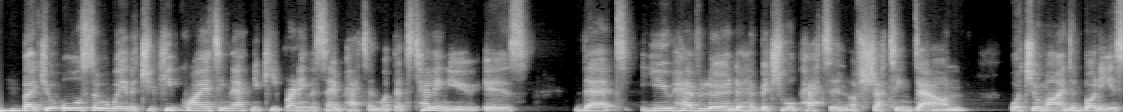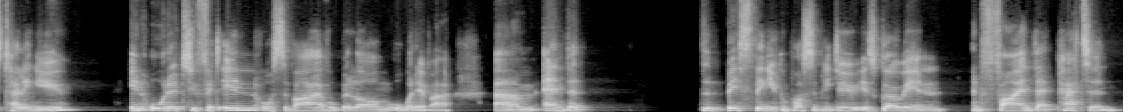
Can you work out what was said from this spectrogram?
mm-hmm. but you're also aware that you keep quieting that and you keep running the same pattern. What that's telling you is that you have learned a habitual pattern of shutting down what your mind and body is telling you in order to fit in or survive or belong or whatever. Um, and that the best thing you can possibly do is go in and find that pattern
